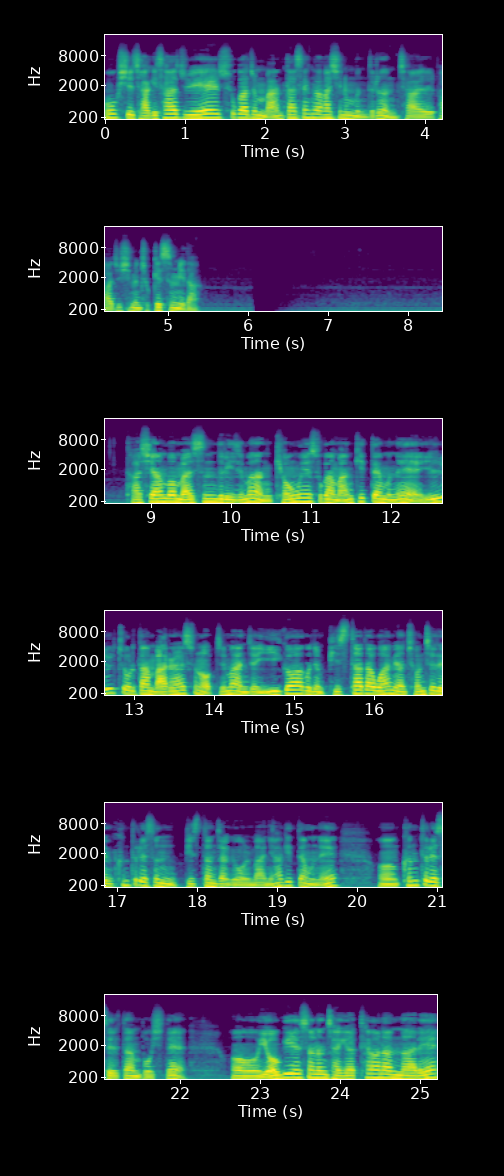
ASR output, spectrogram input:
혹시 자기 사주에 수가 좀 많다 생각하시는 분들은 잘 봐주시면 좋겠습니다. 다시 한번 말씀드리지만 경우의 수가 많기 때문에 일률적으로 다 말을 할 수는 없지만 이제 이거하고 좀 비슷하다고 하면 전체적인 큰 틀에서는 비슷한 작용을 많이 하기 때문에 어, 큰 틀에서 일단 보시되 어, 여기에서는 자기가 태어난 날에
